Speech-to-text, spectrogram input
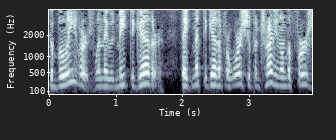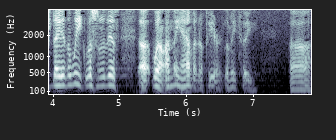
The believers, when they would meet together, they met together for worship and training on the first day of the week. Listen to this. Uh, well, I may have it up here. Let me see. Uh,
